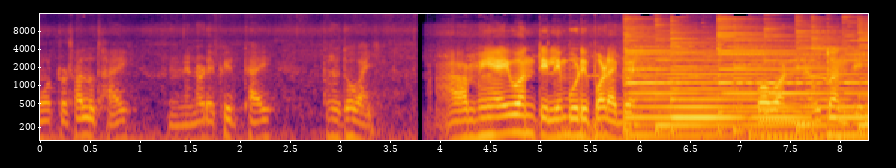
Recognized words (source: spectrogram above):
મોટર ચાલુ થાય ને નળે ફિટ થાય, પછી ધોવાય. આ મેં આવ્યો ને લીંબુડી પડે ગઈ. પવન ને ઉતનતી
